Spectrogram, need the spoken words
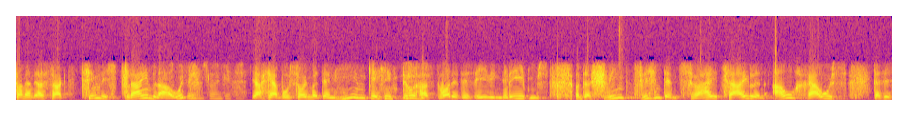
sondern er sagt ziemlich kleinlaut, ja Herr, wo sollen wir denn hingehen? Du hast Worte des ewigen Lebens. Und er schwingt zwischen den zwei Zeilen auch raus, dass es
